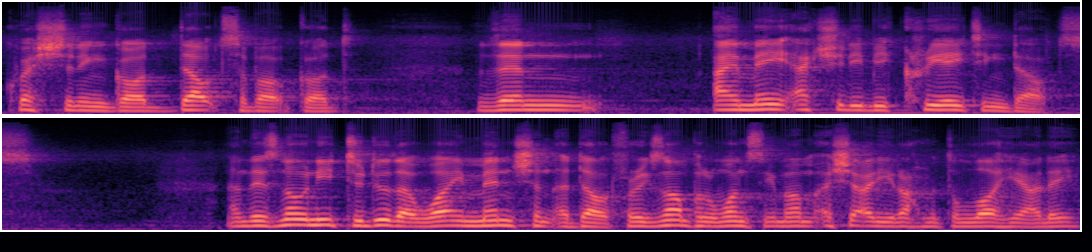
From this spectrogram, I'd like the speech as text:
questioning God, doubts about God, then I may actually be creating doubts. And there's no need to do that. Why mention a doubt? For example, once Imam Ash'ari rahmatullahi alayh,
